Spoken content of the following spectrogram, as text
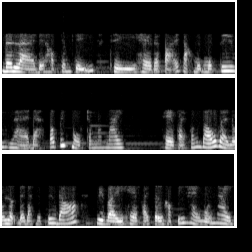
Nên là để học chăm chỉ thì Hèo đã phải đặt một mục tiêu là đạt topic 1 trong năm nay. Hèo phải phấn đấu và nỗ lực để đạt mục tiêu đó, vì vậy Hèo phải tự học tiếng Hàn mỗi ngày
